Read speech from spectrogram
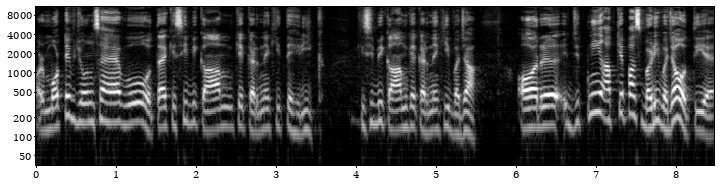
اور موٹیو جو سا ہے وہ ہوتا ہے کسی بھی کام کے کرنے کی تحریک، کسی بھی کام کے کرنے کی وجہ، اور جتنی آپ کے پاس بڑی وجہ ہوتی ہے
